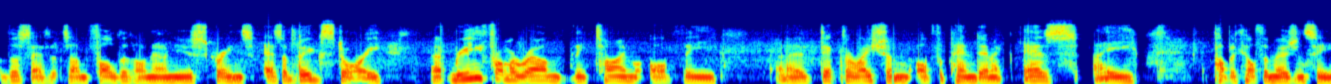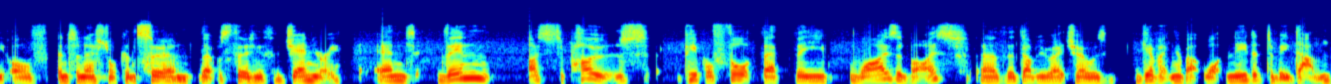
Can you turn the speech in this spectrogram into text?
this as it's unfolded on our news screens as a big story, uh, really from around the time of the declaration of the pandemic as a public health emergency of international concern. That was 30th of January. And then I suppose people thought that the wise advice uh, the WHO was giving about what needed to be done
